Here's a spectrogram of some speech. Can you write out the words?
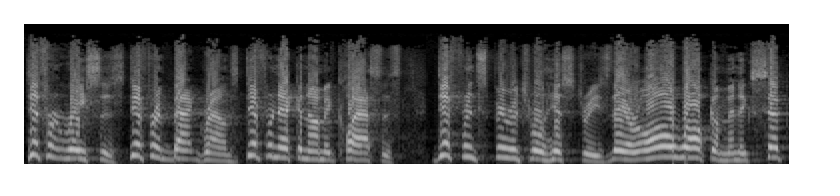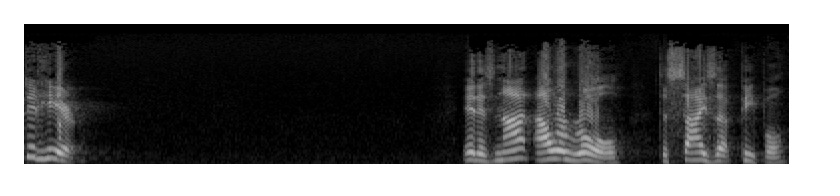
Different races, different backgrounds, different economic classes, different spiritual histories. They are all welcome and accepted here. It is not our role to size up people,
